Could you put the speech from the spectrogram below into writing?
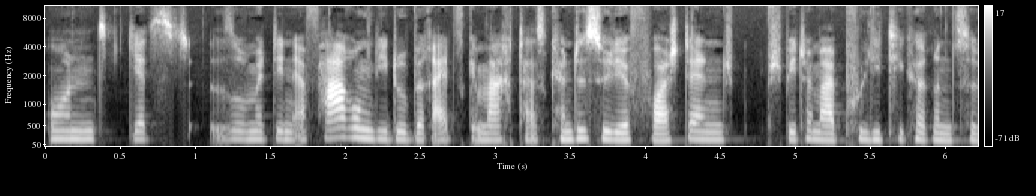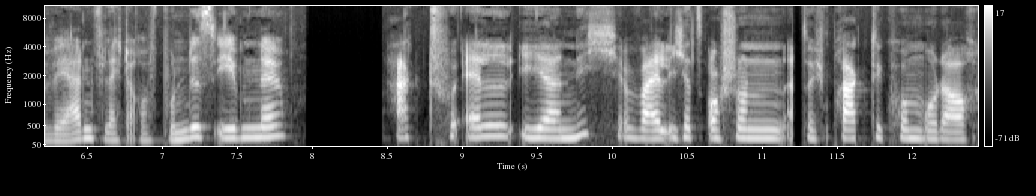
Und jetzt so mit den Erfahrungen, die du bereits gemacht hast, könntest du dir vorstellen, später mal Politikerin zu werden, vielleicht auch auf Bundesebene? Aktuell eher nicht, weil ich jetzt auch schon durch Praktikum oder auch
